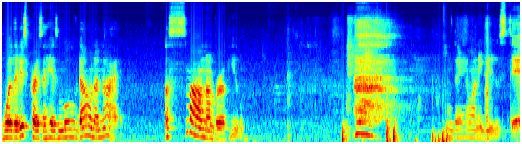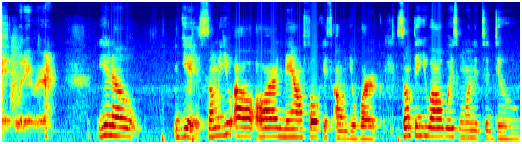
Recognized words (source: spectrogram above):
Whether this person has moved on or not. A small number of you. they want to use that, whatever. You know, yes, some of you all are now focused on your work something you always wanted to do.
